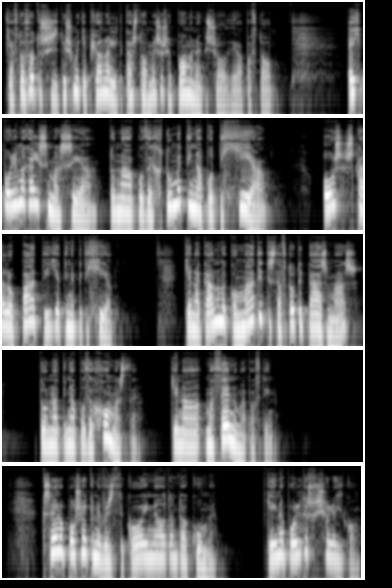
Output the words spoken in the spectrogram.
και αυτό θα το συζητήσουμε και πιο αναλυτικά στο αμέσως επόμενο επεισόδιο από αυτό. Έχει πολύ μεγάλη σημασία το να αποδεχτούμε την αποτυχία ως σκαλοπάτι για την επιτυχία και να κάνουμε κομμάτι της ταυτότητάς μας το να την αποδεχόμαστε και να μαθαίνουμε από αυτήν. Ξέρω πόσο εκνευριστικό είναι όταν το ακούμε και είναι απολύτως φυσιολογικό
